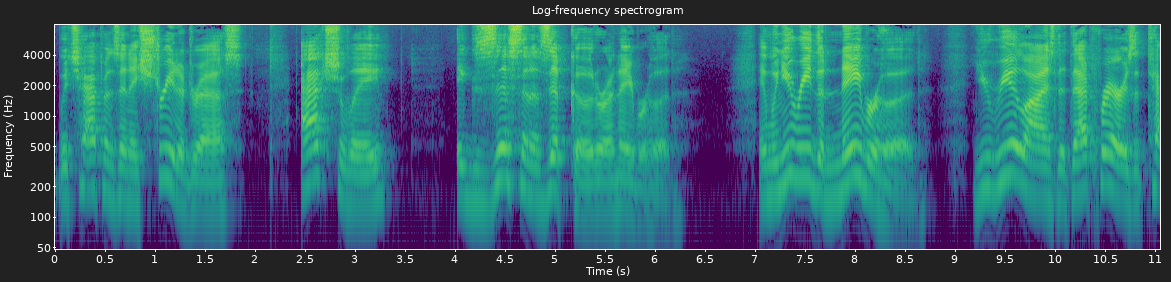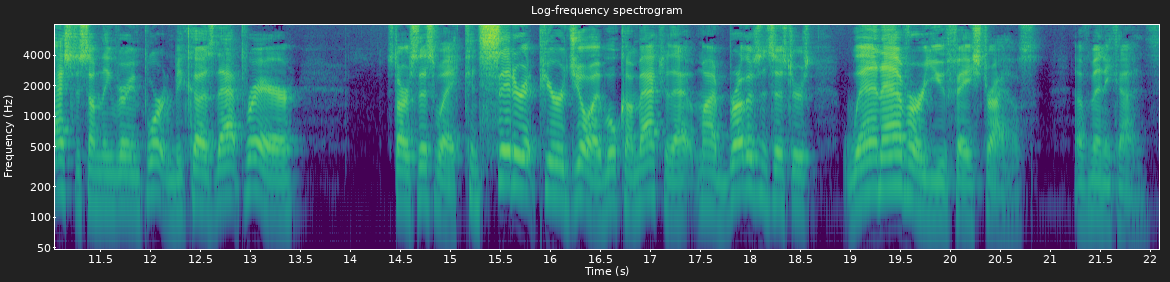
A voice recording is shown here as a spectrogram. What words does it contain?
which happens in a street address actually exists in a zip code or a neighborhood. And when you read the neighborhood, you realize that that prayer is attached to something very important because that prayer starts this way Consider it pure joy. We'll come back to that. My brothers and sisters, whenever you face trials of many kinds,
